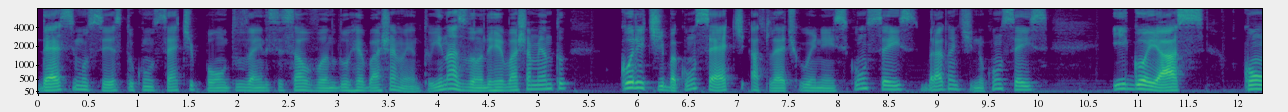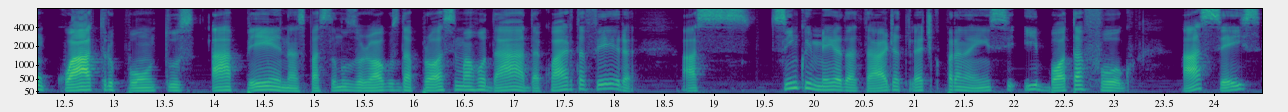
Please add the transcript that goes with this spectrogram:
16 com 7 pontos, ainda se salvando do rebaixamento. E na zona de rebaixamento, Coritiba com 7, Atlético Goianiense com 6, Bragantino com 6 e Goiás com 4 pontos apenas, passando os jogos da próxima rodada, quarta-feira, às 5 e meia da tarde, Atlético Paranaense e Botafogo. Às 6,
